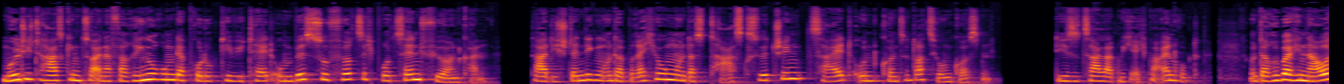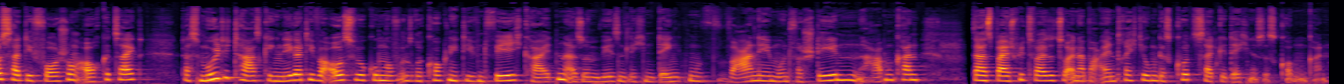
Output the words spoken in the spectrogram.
Multitasking zu einer Verringerung der Produktivität um bis zu 40 Prozent führen kann, da die ständigen Unterbrechungen und das Task-Switching Zeit und Konzentration kosten. Diese Zahl hat mich echt beeindruckt. Und darüber hinaus hat die Forschung auch gezeigt, dass Multitasking negative Auswirkungen auf unsere kognitiven Fähigkeiten, also im Wesentlichen Denken, Wahrnehmen und Verstehen, haben kann, da es beispielsweise zu einer Beeinträchtigung des Kurzzeitgedächtnisses kommen kann.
